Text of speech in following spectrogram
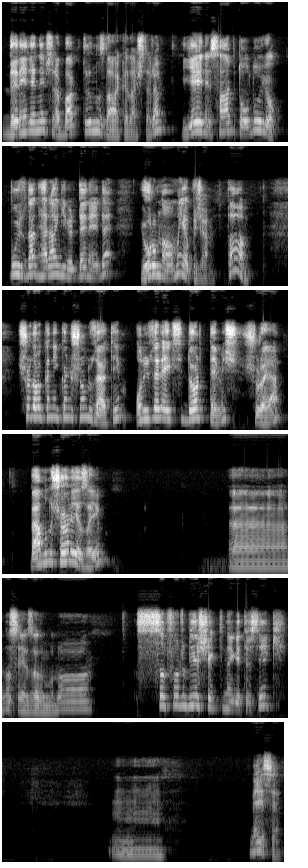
deneylerin hepsine baktığınızda arkadaşlarım y'nin sabit olduğu yok. Bu yüzden herhangi bir deneyde yorumlamamı yapacağım. Tamam. Şurada bakın ilk önce şunu düzelteyim. 10 üzeri eksi 4 demiş şuraya. Ben bunu şöyle yazayım. Ee, nasıl yazalım bunu? 0 1 şekline getirsek. Hmm, neyse.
